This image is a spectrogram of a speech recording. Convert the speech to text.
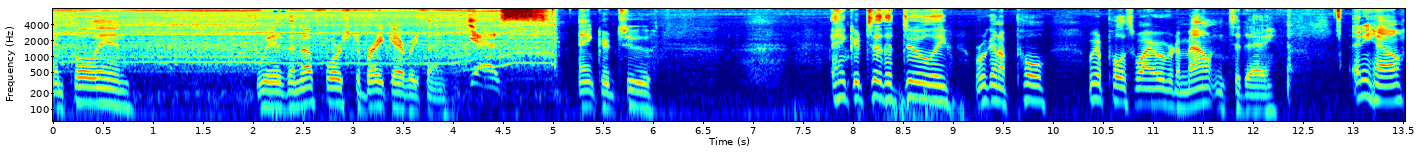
and pull in with enough force to break everything. Yes! Anchored to anchored to the dually. We're gonna pull we're gonna pull this wire over to mountain today. Anyhow,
